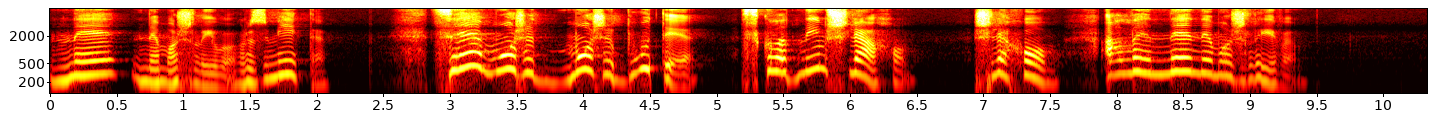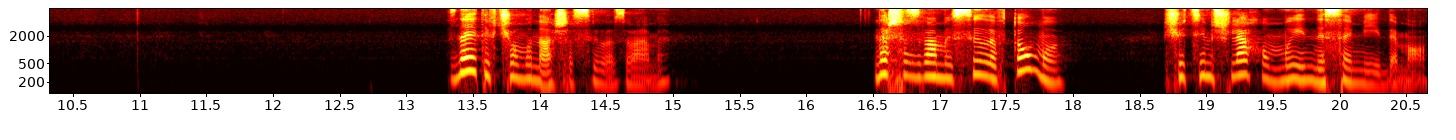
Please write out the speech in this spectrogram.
не неможливо, розумієте? Це може, може бути складним шляхом, шляхом, але не неможливим. Знаєте, в чому наша сила з вами? Наша з вами сила в тому, що цим шляхом ми не самі йдемо.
